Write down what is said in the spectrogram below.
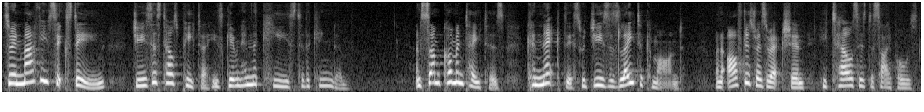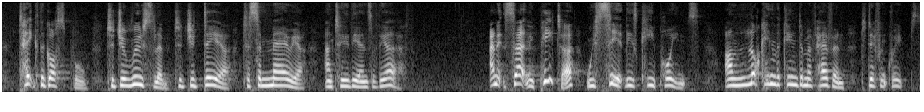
So in Matthew 16, Jesus tells Peter he's given him the keys to the kingdom. And some commentators connect this with Jesus' later command when, after his resurrection, he tells his disciples, Take the gospel to Jerusalem, to Judea, to Samaria, and to the ends of the earth. And it's certainly Peter, we see at these key points, unlocking the kingdom of heaven to different groups.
